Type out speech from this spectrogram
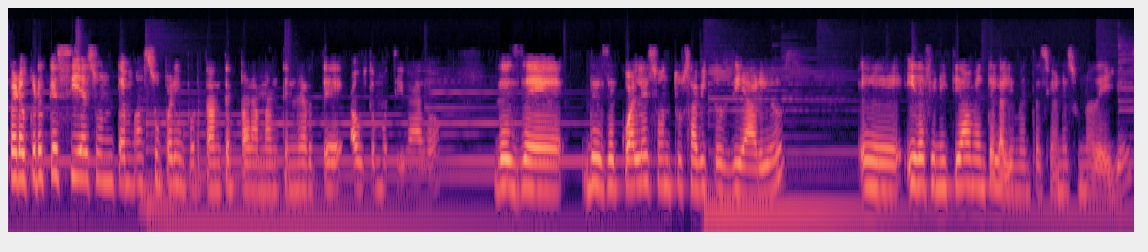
Pero creo que sí es un tema súper importante para mantenerte automotivado, desde, desde cuáles son tus hábitos diarios. Eh, y definitivamente la alimentación es uno de ellos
